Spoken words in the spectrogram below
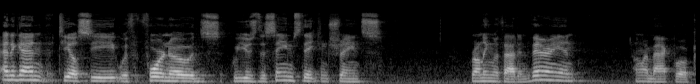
And again, TLC with four nodes, we use the same state constraints running with that invariant on my MacBook.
